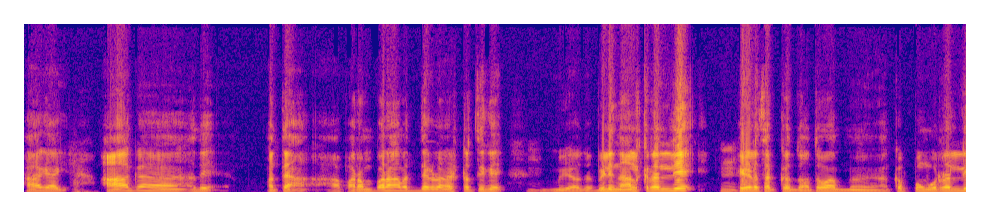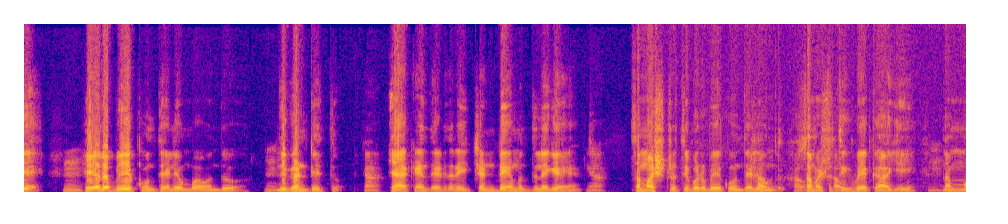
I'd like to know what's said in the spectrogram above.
ಹಾಗಾಗಿ ಆಗ ಅದೇ ಮತ್ತೆ ಆ- ಪರಂಪರಾ ಮದ್ಯಗಳನ್ನು ಅಷ್ಟೊತ್ತಿಗೆ ಯಾವುದು ಬಿಳಿ ನಾಲ್ಕರಲ್ಲೇ ಹೇಳತಕ್ಕದ್ದು ಅಥವಾ ಕಪ್ಪು ಮೂರರಲ್ಲೇ ಹೇಳಬೇಕು ಅಂತೇಳಿ ಎಂಬ ಒಂದು. ನಿಘಂಟಿತ್ತು. ಯಾಕೆ ಅಂತ ಹೇಳಿದ್ರೆ ಈ ಚಂಡೆ ಮೊದಲಿಗೆ ಸಮಶ್ರುತಿ ಬರಬೇಕು ಅಂತೇಳಿ ಒಂದು. ಸಮಶ್ರುತಿಗೆ ಬೇಕಾಗಿ ನಮ್ಮ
